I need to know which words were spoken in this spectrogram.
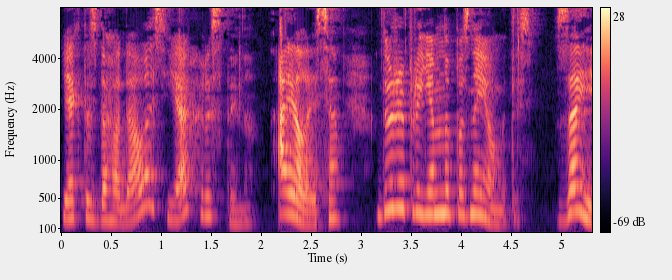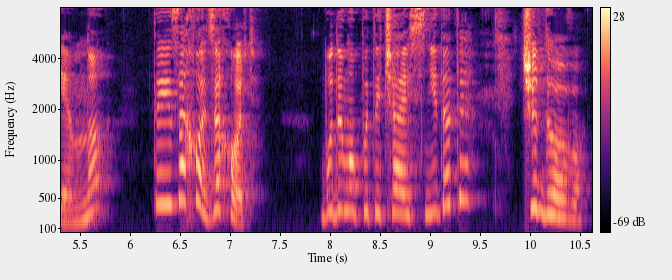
Як ти здогадалась, я Христина. А я Леся. Дуже приємно познайомитись. Взаємно. Ти заходь, заходь. Будемо пити чай снідати? Чудово!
